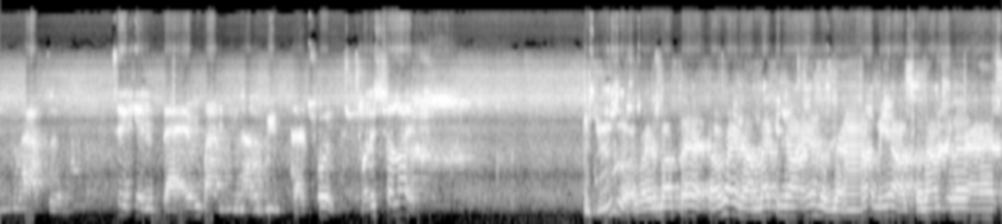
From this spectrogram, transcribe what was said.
and you have to take in that everybody may not agree with that choice, but it's your life. You are right about that. All right, now I'm liking y'all answers now. Help me out. So now I'm going to ask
